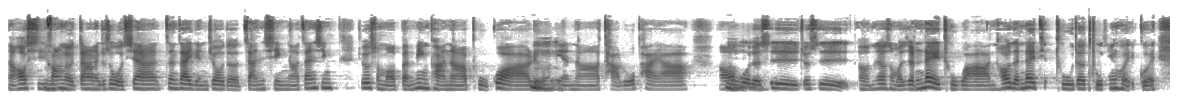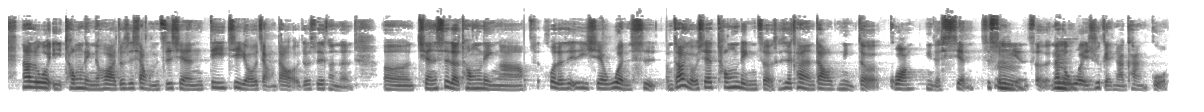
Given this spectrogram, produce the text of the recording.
然后西方的当然就是我现在正在研究的占星啊，占星就是什么本命盘啊、卜卦啊、流年啊、塔罗牌啊。然后或者是就是呃那叫什么人类图啊，然后人类图的图形回归。那如果以通灵的话，就是像我们之前第一季有讲到，就是可能呃前世的通灵啊，或者是一些问世。你知道有一些通灵者是看得到你的光、你的线是什么颜色的，那个我也去给人家看过，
